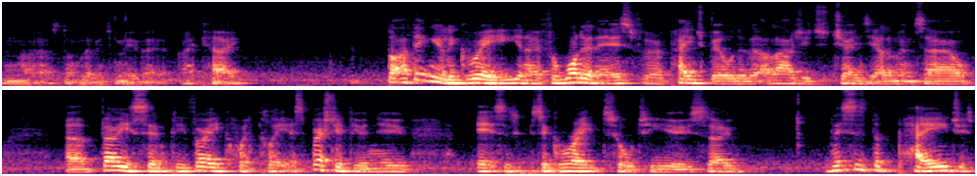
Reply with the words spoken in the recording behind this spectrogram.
No, that's not letting me to move it. Okay. But I think you'll agree, you know, for what it is, for a page builder that allows you to change the elements out uh, very simply, very quickly, especially if you're new, it's a, it's a great tool to use. So this is the page, it's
